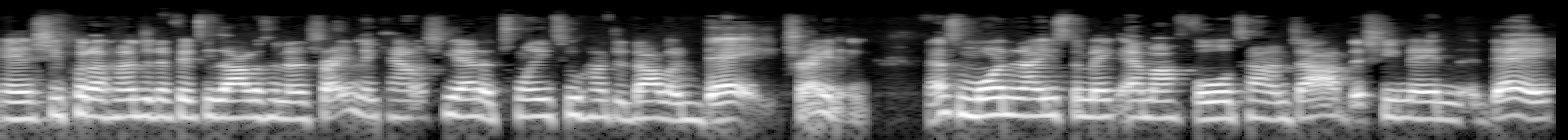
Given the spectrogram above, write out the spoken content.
and she put $150 in her trading account. She had a $2,200 day trading. That's more than I used to make at my full time job that she made in a day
